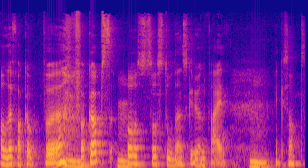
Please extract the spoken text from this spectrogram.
alle fuck-ups, uh, mm. fuck mm. og så sto den skruen feil. Ikke sant?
